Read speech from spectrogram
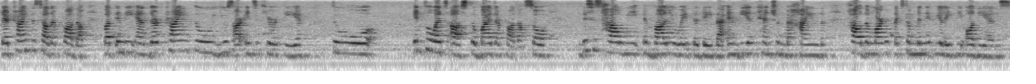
They're trying to sell their product, but in the end, they're trying to use our insecurity to influence us to buy their product. So this is how we evaluate the data and the intention behind how the market likes to manipulate the audience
